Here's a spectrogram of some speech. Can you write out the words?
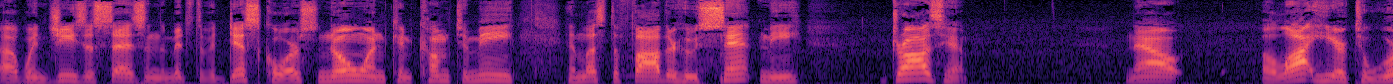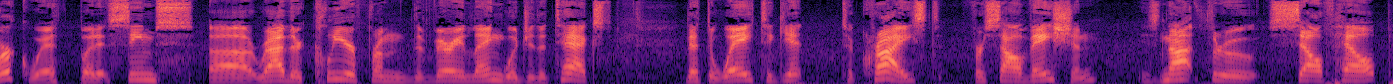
uh, when Jesus says in the midst of a discourse, No one can come to me unless the Father who sent me draws him. Now, a lot here to work with, but it seems uh, rather clear from the very language of the text that the way to get to Christ for salvation is not through self help.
